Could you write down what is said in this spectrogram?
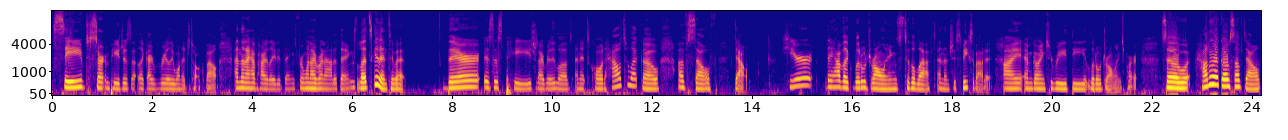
saved certain pages that like I really wanted to talk about. And then I have highlighted things for when I run out of things. Let's get into it. There is this page that I really loved, and it's called How to Let Go of Self Doubt. Here, they have like little drawings to the left, and then she speaks about it. I am going to read the little drawings part. So, how to let go of self doubt,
